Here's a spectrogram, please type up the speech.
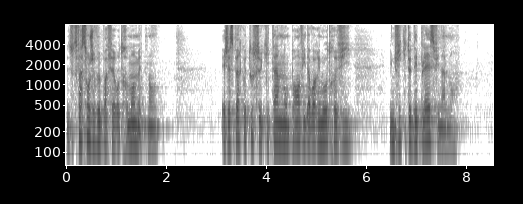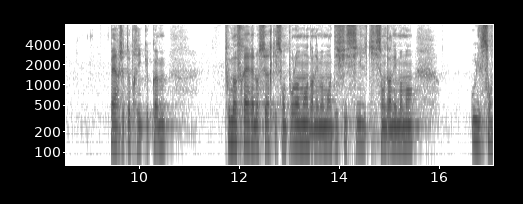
De toute façon, je ne veux pas faire autrement maintenant. Et j'espère que tous ceux qui t'aiment n'ont pas envie d'avoir une autre vie, une vie qui te déplaise finalement. Père, je te prie que comme tous nos frères et nos sœurs qui sont pour le moment dans des moments difficiles, qui sont dans des moments où ils sont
